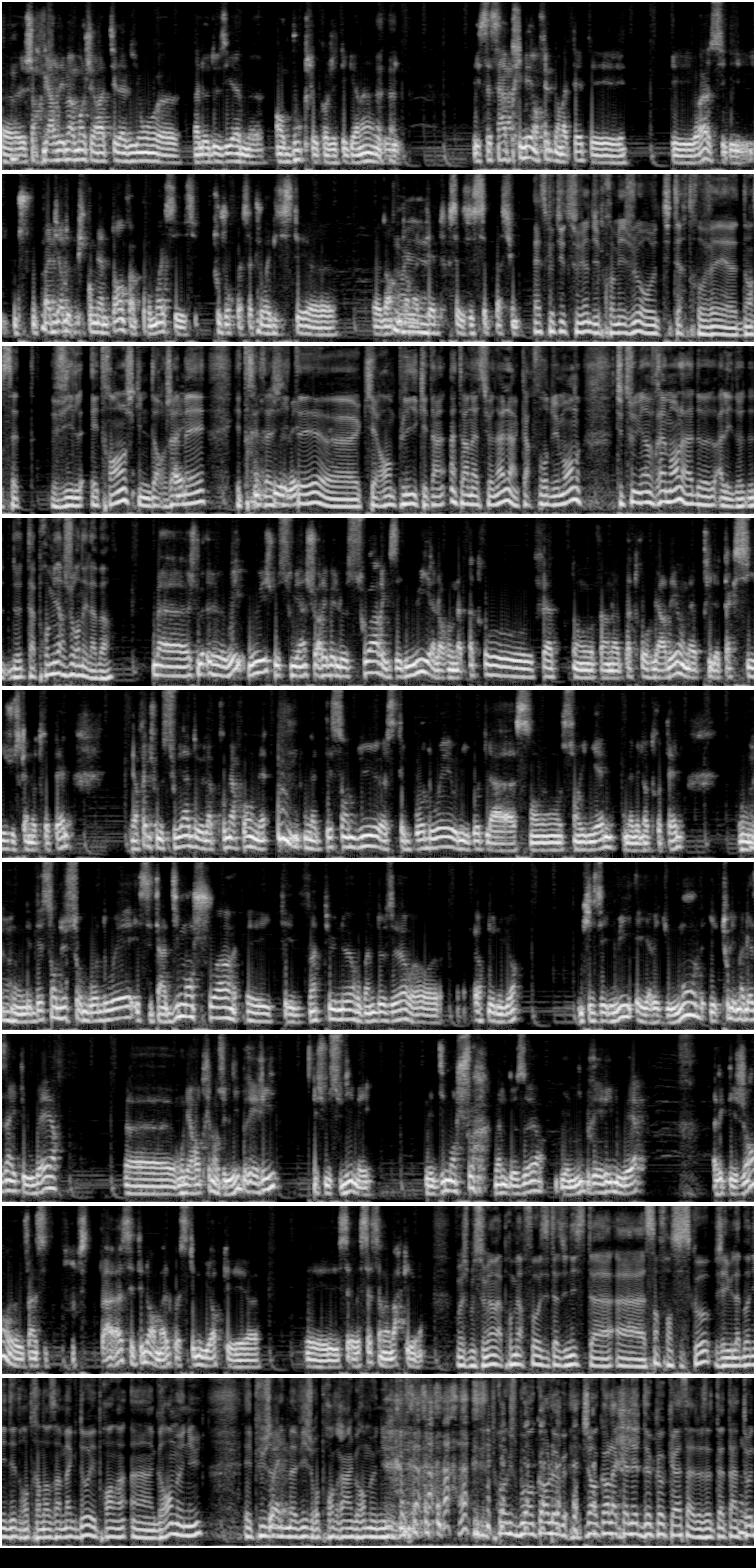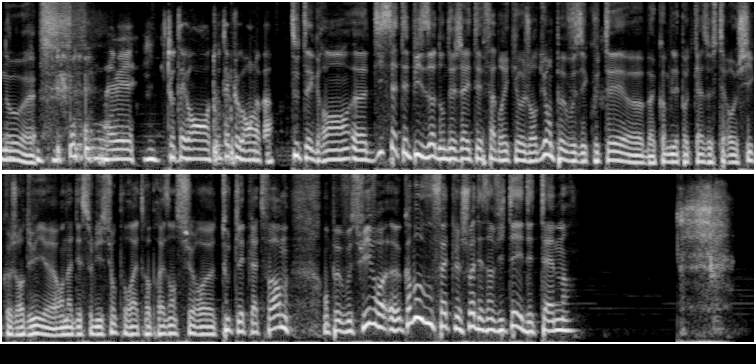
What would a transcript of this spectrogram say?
euh, j'ai regardé Maman, j'ai raté l'avion, euh, bah, le deuxième, euh, en boucle quand j'étais gamin. Et, et ça s'est imprimé en fait dans ma tête. Et, et voilà, je peux pas dire depuis combien de temps. Enfin, pour moi, c'est, toujours quoi, ça a toujours existé euh, dans, dans Ouais. c'est, c'est cette passion. Est-ce que tu te souviens du premier jour où tu t'es retrouvé euh, dans cette ville étrange qui ne dort jamais, qui est très Oui, agitée, oui. euh, qui est remplie, qui est un international, un carrefour du monde? Tu te souviens vraiment là de, allez, de, de- de ta première journée là-bas? Bah, je euh, oui, oui, je me souviens. Je suis arrivé le soir, il faisait nuit, alors on n'a pas trop fait, enfin, on n'a pas trop regardé. On a pris le taxi jusqu'à notre hôtel. Et en fait, je me souviens de la première fois, on, est, on a descendu, euh, c'était Broadway au niveau de la 100, 101e, on avait notre hôtel. On, on est descendu sur Broadway et c'était un dimanche soir et il était 21h ou 22h, heure, heure de New York. Donc il faisait nuit et il y avait du monde et tous les magasins étaient ouverts. Euh, on est rentré dans une librairie et je me suis dit, mais les dimanches soirs, 22h, il y a une librairie ouverte avec des gens. euh, Enfin, c'était normal, quoi. C'était New York et, euh, Et ça, ça, m'a marqué. Moi, je me souviens, ma première fois aux États-Unis, c'était à, à San Francisco. J'ai eu la bonne idée de rentrer dans un McDo et prendre un, un grand menu. Et plus jamais Ouais. de ma vie, je reprendrai un grand menu. je crois que je bois encore le, j'ai encore la canette de Coca, ça, c'est un tonneau. euh. Oui, tout est grand, tout est plus grand là-bas. Tout est grand. Euh, 17 épisodes ont déjà été fabriqués aujourd'hui. On peut vous écouter euh, bah, comme les podcasts de Stéréo Chic. Aujourd'hui, euh, on a des solutions pour être présent sur euh, toutes les plateformes. On peut vous suivre. Euh, comment vous faites le choix des invités et des thèmes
